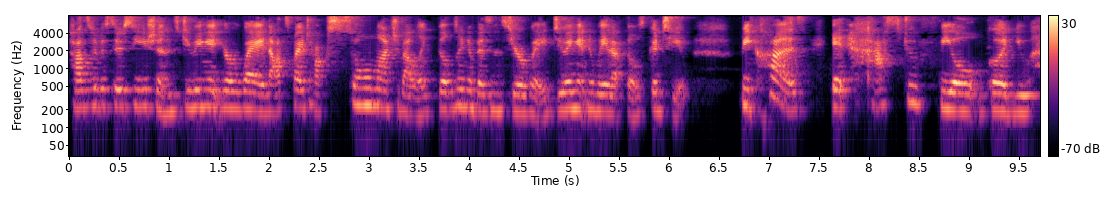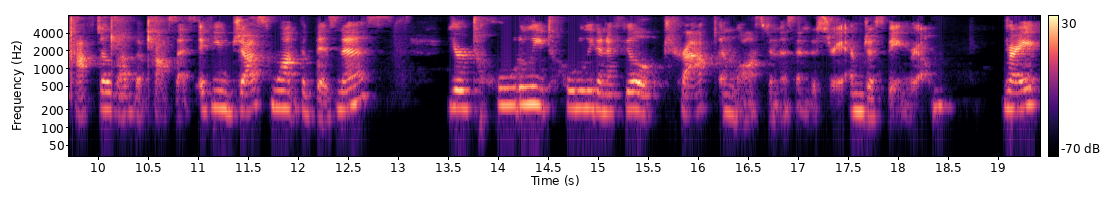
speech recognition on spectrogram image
positive associations, doing it your way. That's why I talk so much about like building a business your way, doing it in a way that feels good to you because it has to feel good. You have to love the process. If you just want the business, you're totally, totally going to feel trapped and lost in this industry. I'm just being real, right?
